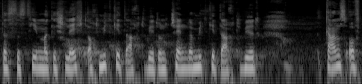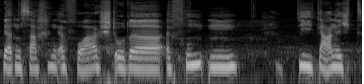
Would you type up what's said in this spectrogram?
dass das Thema Geschlecht auch mitgedacht wird und Gender mitgedacht wird. Ganz oft werden Sachen erforscht oder erfunden, die gar nicht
